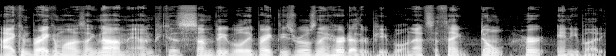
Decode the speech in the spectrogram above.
I can break them all. It's like, nah, man, because some people they break these rules and they hurt other people, and that's the thing. Don't hurt anybody.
